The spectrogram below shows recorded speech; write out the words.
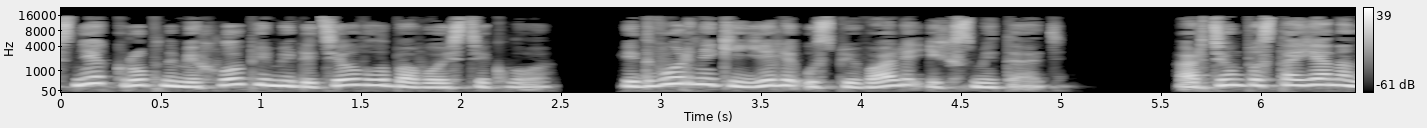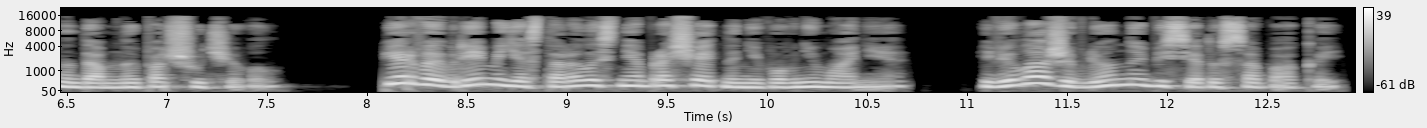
Снег крупными хлопьями летел в лобовое стекло, и дворники еле успевали их сметать. Артем постоянно надо мной подшучивал. Первое время я старалась не обращать на него внимания и вела оживленную беседу с собакой,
